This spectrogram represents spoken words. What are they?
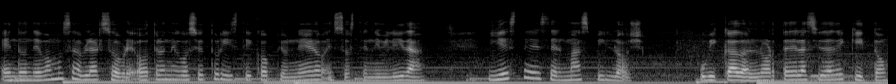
en donde vamos a hablar sobre otro negocio turístico pionero en sostenibilidad, y este es el Maspi Lodge, ubicado al norte de la ciudad de Quito.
